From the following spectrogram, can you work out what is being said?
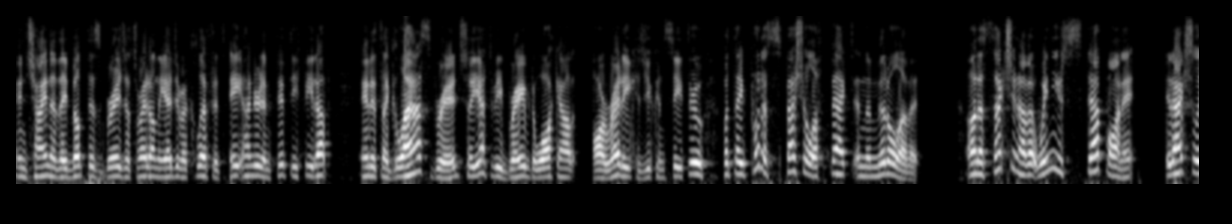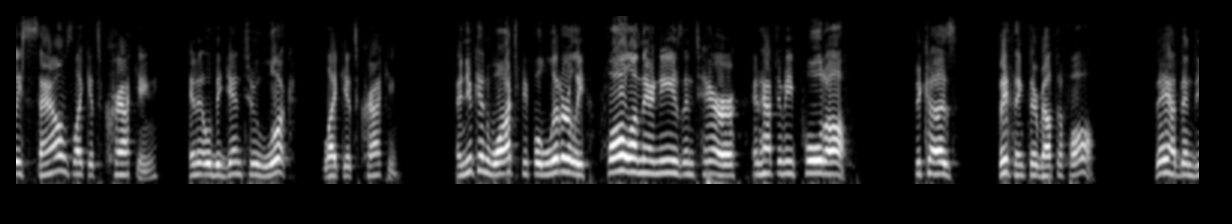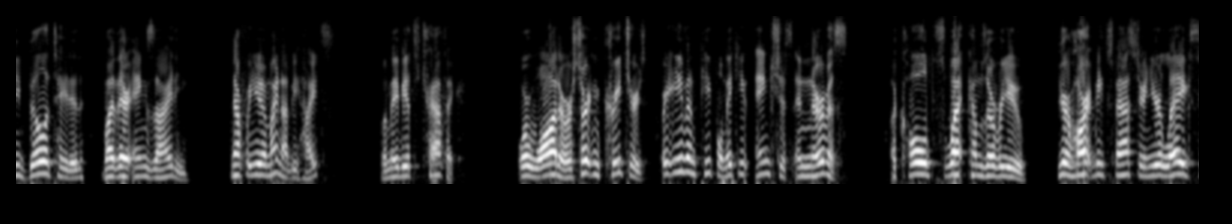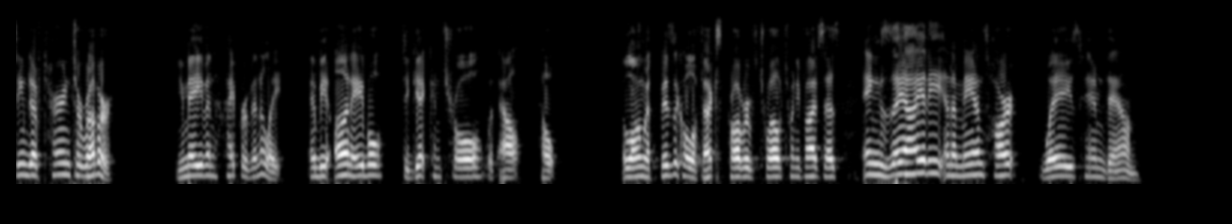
in China, they built this bridge that's right on the edge of a cliff. It's 850 feet up, and it's a glass bridge, so you have to be brave to walk out already because you can see through. But they put a special effect in the middle of it. On a section of it, when you step on it, it actually sounds like it's cracking, and it will begin to look like it's cracking. And you can watch people literally fall on their knees in terror and have to be pulled off because they think they're about to fall. They have been debilitated by their anxiety. Now, for you, it might not be heights, but maybe it's traffic, or water, or certain creatures, or even people make you anxious and nervous. A cold sweat comes over you. Your heart beats faster, and your legs seem to have turned to rubber. You may even hyperventilate and be unable to get control without help. Along with physical effects, Proverbs 12:25 says, "Anxiety in a man's heart weighs him down."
